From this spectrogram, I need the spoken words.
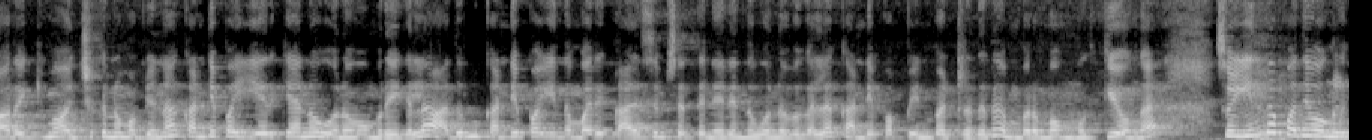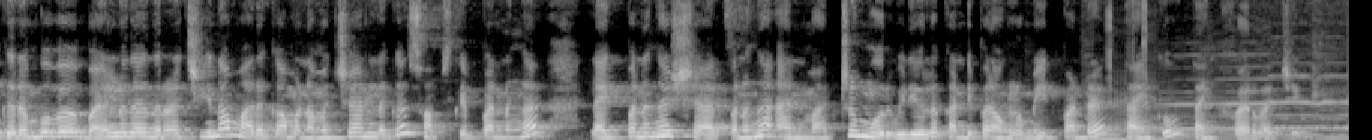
ஆரோக்கியமாக வச்சுக்கணும் அப்படின்னா கண்டிப்பாக இயற்கையான உணவு முறைகளில் அதுவும் கண்டிப்பாக இந்த மாதிரி கால்சியம் சத்து நிறைந்த உணவுகளை கண்டிப்பாக பின்பற்றுறது ரொம்ப ரொம்ப முக்கியங்க. ஸோ இந்த பதிவு உங்களுக்கு ரொம்பவே பயனுள்ளதாக இருந்து நினச்சிங்கன்னா மறக்காமல் நம்ம சேனலுக்கு சப்ஸ்கிரைப் பண்ணுங்கள் லைக் பண்ணுங்கள் ஷேர் பண்ணுங்கள் அண்ட் மற்றும் ஒரு வீடியோவில் கண்டிப்பாக நான் உங்களை மீட் பண்ணுறேன் தேங்க்யூ தேங்க்யூ ஃபார் வாட்சிங்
